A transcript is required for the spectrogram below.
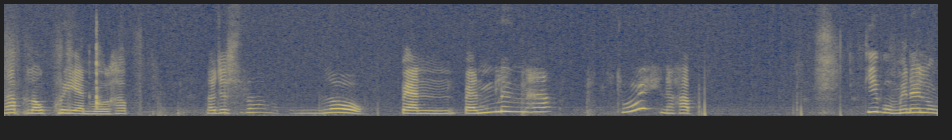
ครับเราเครียนเวอร์ครับ เราจะสร้างเป็นโลกแปลนแปลนมึงลึงนะฮะช่วยนะครับ ที่ผมไม่ได้ลง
